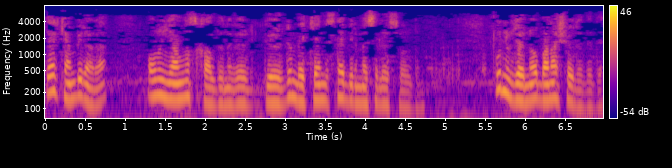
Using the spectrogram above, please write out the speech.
Derken bir ara onun yalnız kaldığını gördüm ve kendisine bir mesele sordum. Bunun üzerine o bana şöyle dedi.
